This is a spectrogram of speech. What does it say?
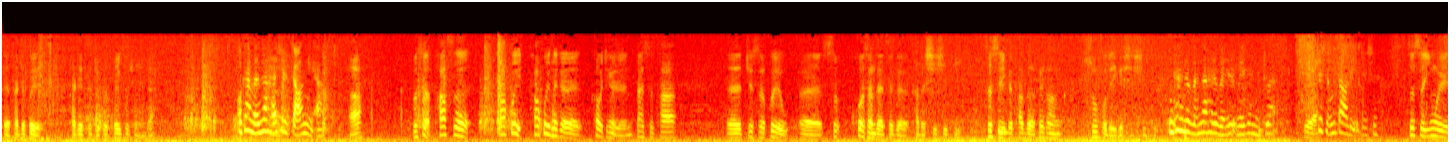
对，它就会，它就自己会飞出去，你看。我看蚊子还是找你啊。啊？不是，它是，它会，它会那个靠近人，但是它，呃，就是会呃是扩散在这个它的栖息地，这是一个它的非常舒服的一个栖息地。你看这蚊子还是围着围着你转。对啊。这什么道理？这是？这是因为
